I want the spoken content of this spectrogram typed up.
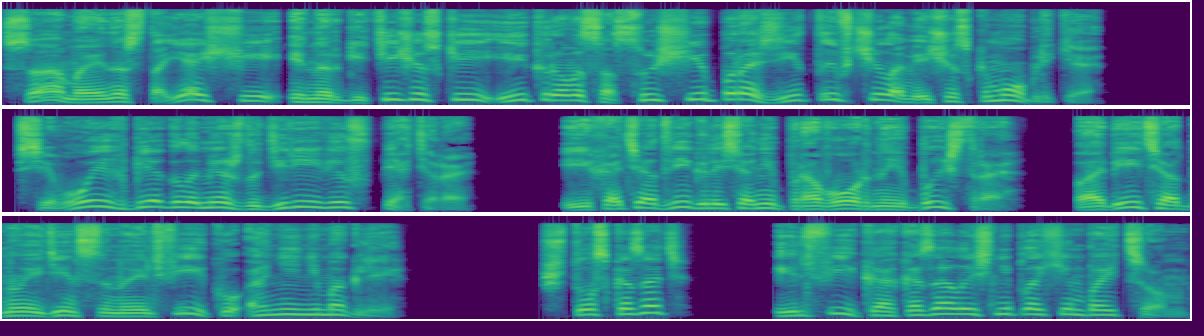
Самые настоящие энергетические и кровососущие паразиты в человеческом облике. Всего их бегало между деревьев пятеро. И хотя двигались они проворно и быстро, побить одну единственную эльфийку они не могли. Что сказать? Эльфийка оказалась неплохим бойцом.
